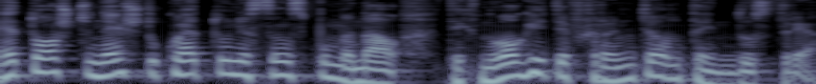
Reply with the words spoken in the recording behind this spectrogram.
Ето още нещо, което не съм споменал. Технологиите в хранителната индустрия.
